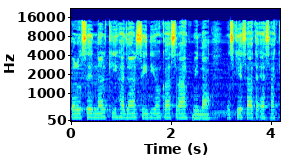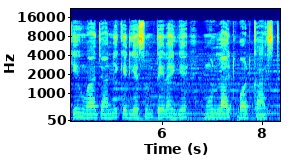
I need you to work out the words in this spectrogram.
पर उसे नर्क की हज़ार सीढ़ियों का श्राप मिला। उसके साथ ऐसा क्यों हुआ, जानने के लिए सुनते रहिए मूनलाइट पॉडकास्ट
